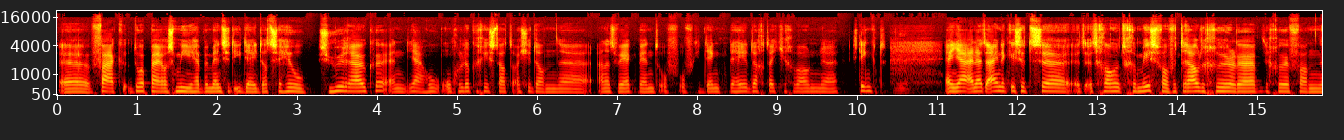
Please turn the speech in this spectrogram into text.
uh, vaak door parosmie hebben mensen het idee dat ze heel zuur ruiken. En ja, hoe ongelukkig is dat als je dan uh, aan het werk bent of, of je denkt de hele dag dat je gewoon stinkt. Ja. En ja, en uiteindelijk is het, het, het, gewoon het gemis van vertrouwde geuren. De geur van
